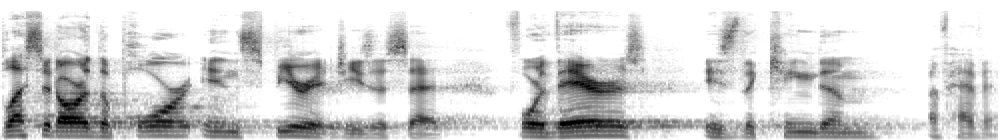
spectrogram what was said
Blessed are the poor in spirit, Jesus said, for theirs is the kingdom of heaven.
